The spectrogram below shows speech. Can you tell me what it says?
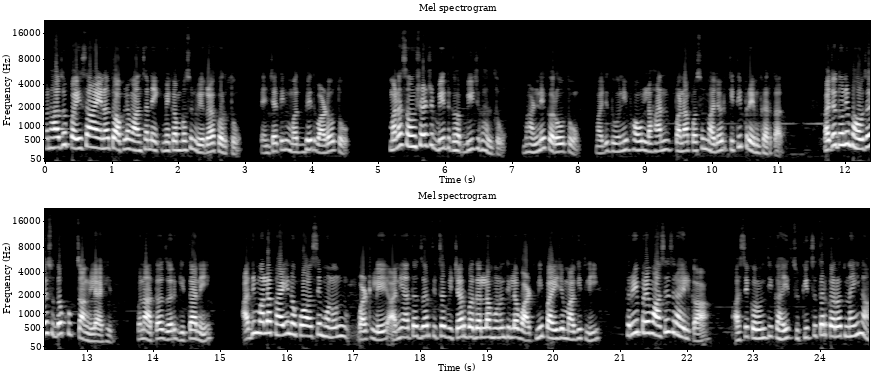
पण हा जो पैसा आहे ना तो आपल्या माणसांना एकमेकांपासून वेगळा करतो. त्यांच्यातील मतभेद वाढवतो. मला संशयाचे बीज घ बीज घालतो. भांडणे करवतो. माझे दोन्ही भाऊ लहानपणापासून माझ्यावर किती प्रेम करतात. माझ्या दोन्ही भाऊजाईसुद्धा खूप चांगले आहेत. पण आता जर गीताने आधी मला काही नको असे म्हणून वाटले आणि आता जर तिचा विचार बदलला म्हणून तिला वाटणी पाहिजे मागितली तर हे प्रेम असेच राहील का? असे करून ती काही चुकीचं तर करत नाही ना?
